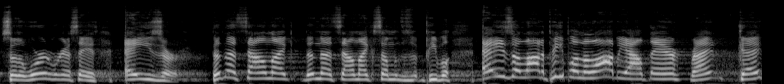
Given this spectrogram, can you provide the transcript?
So the word we're going to say is azer. Doesn't that sound like, doesn't that sound like some of the people? A's a lot of people in the lobby out there, right? Okay?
